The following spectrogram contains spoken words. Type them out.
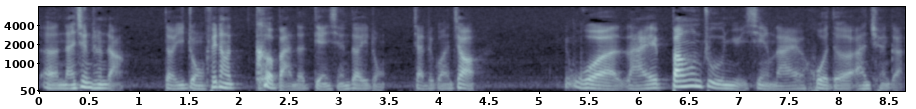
呃男性成长的一种非常刻板的典型的一种价值观，叫我来帮助女性来获得安全感，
